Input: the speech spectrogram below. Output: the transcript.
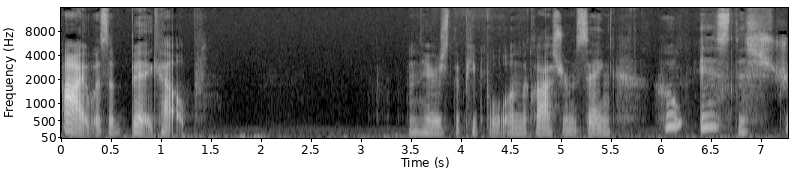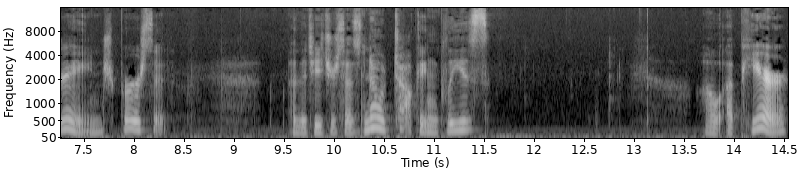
I was a big help. And here's the people in the classroom saying, Who is this strange person? And the teacher says, No talking, please. Oh, up here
